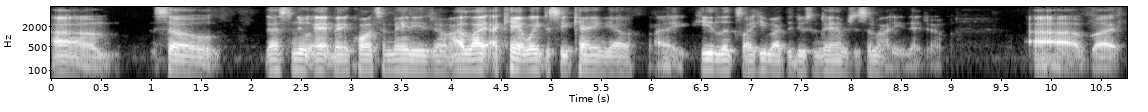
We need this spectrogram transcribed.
Um, so that's the new Ant-Man Quantumania jump. I like I can't wait to see Kang, yo. Like he looks like he about to do some damage to somebody in that jump. Uh, but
